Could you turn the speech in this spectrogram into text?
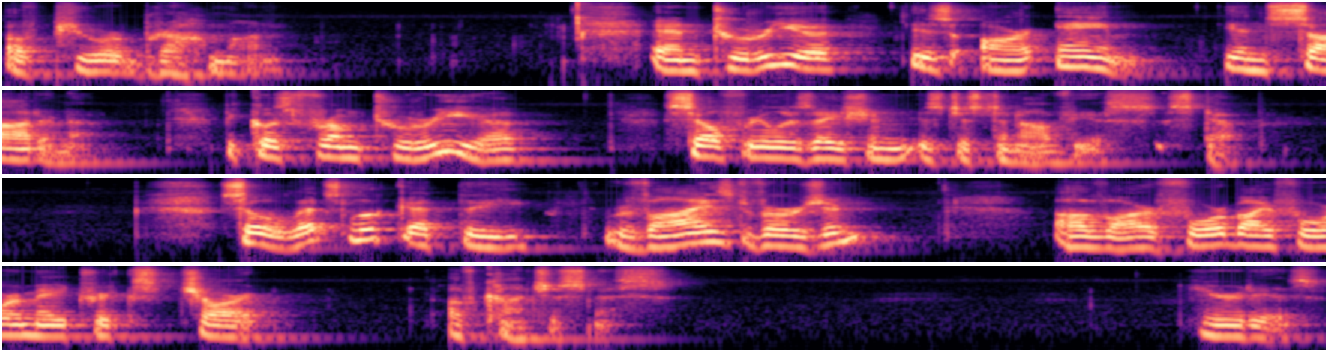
of pure Brahman. And Turiya is our aim in sadhana, because from Turiya, self-realization is just an obvious step. So let's look at the revised version of our 4x4 matrix chart of consciousness. Here it is.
